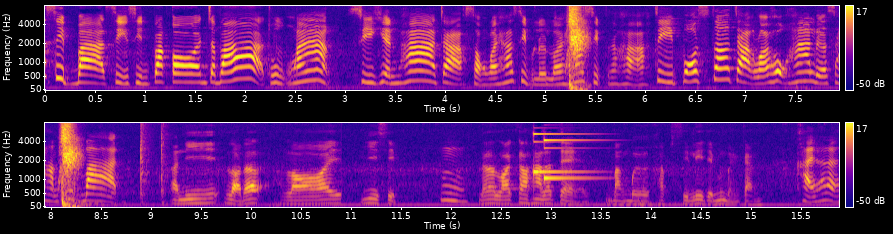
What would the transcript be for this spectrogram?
50 บาท สีสินปากรจะบ้าถูกมาก สีเขียนผ้าจาก 250เหลือ 150 นะคะ สีโปสเตอร์จาก 165 เหลือ 30 บาท อันนี้หลอดละร้อยยี่สิบอืมแล้วร้อยเก้าห้าแล้วแต่บางเบอร์ครับซีรีส์จะไม่เหมือนกัน ขายเท่าไหร่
